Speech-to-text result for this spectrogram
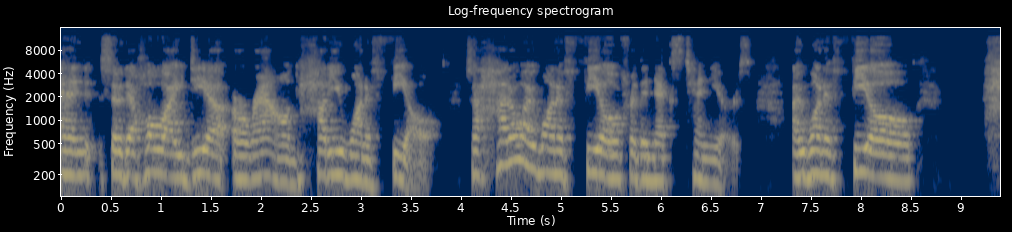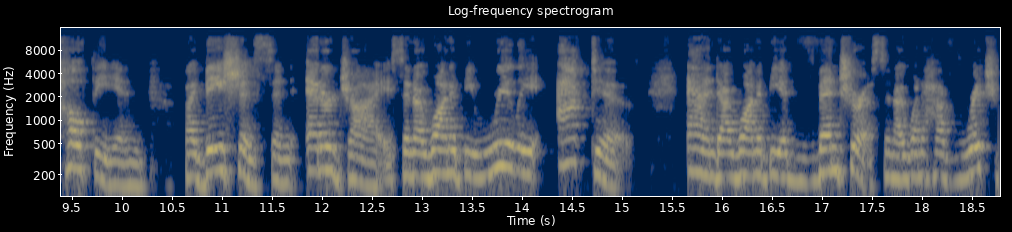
And so the whole idea around how do you want to feel? So, how do I want to feel for the next 10 years? I want to feel healthy and vivacious and energized, and I want to be really active and I want to be adventurous and I want to have rich,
